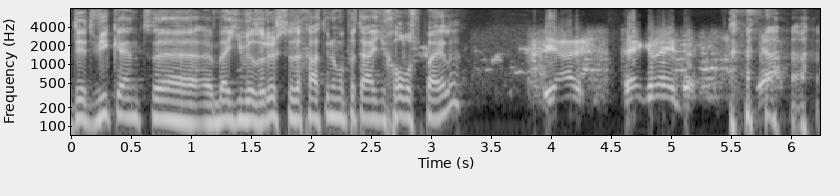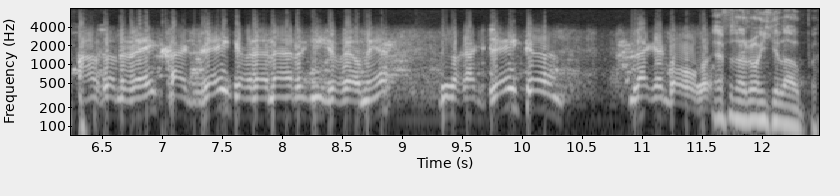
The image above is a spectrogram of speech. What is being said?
dit weekend een beetje willen rusten... dan gaat u nog een partijtje golf spelen? Juist, zeker weten. Ja, aanstaande week ga ik zeker, want dan heb ik niet zoveel meer. Dus dan ga ik zeker lekker golven. Even een rondje lopen.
